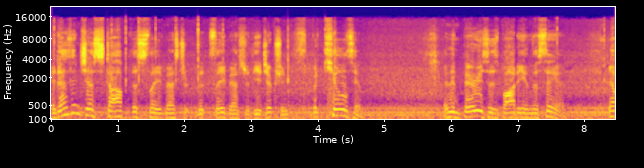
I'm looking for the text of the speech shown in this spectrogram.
and doesn't just stop the slave master, the slave master, the Egyptian, but kills him, and then buries his body in the sand. Now,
